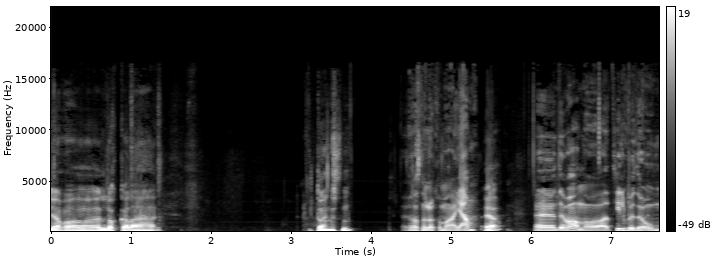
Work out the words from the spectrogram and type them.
Ja, hva lokka deg her? Dansen? Hva som lokka meg hjem? Ja. Eh, det var noe tilbudet om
